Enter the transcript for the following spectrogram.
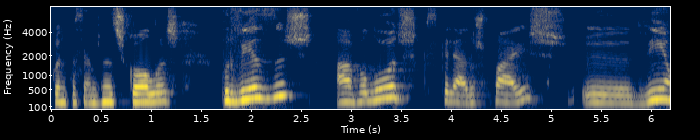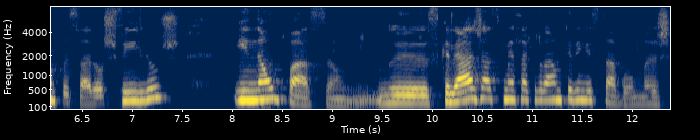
quando passamos nas escolas, por vezes há valores que se calhar os pais eh, deviam passar aos filhos e não passam. Eh, se calhar já se começa a quebrar um bocadinho esse tabu, mas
